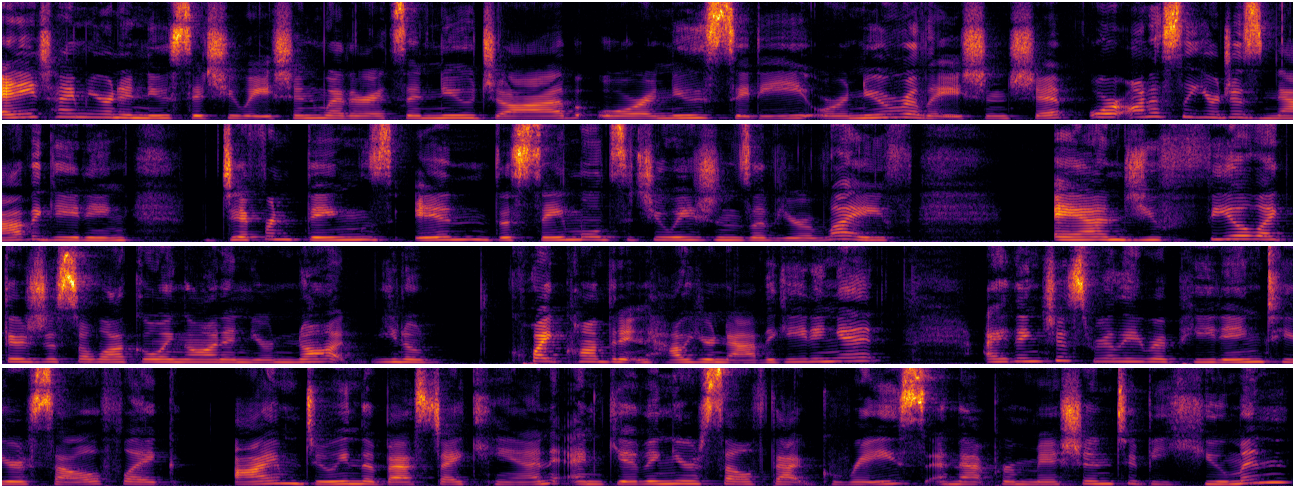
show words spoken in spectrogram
anytime you're in a new situation, whether it's a new job or a new city or a new relationship, or honestly, you're just navigating different things in the same old situations of your life, and you feel like there's just a lot going on and you're not, you know, quite confident in how you're navigating it, I think just really repeating to yourself, like, I'm doing the best I can and giving yourself that grace and that permission to be human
